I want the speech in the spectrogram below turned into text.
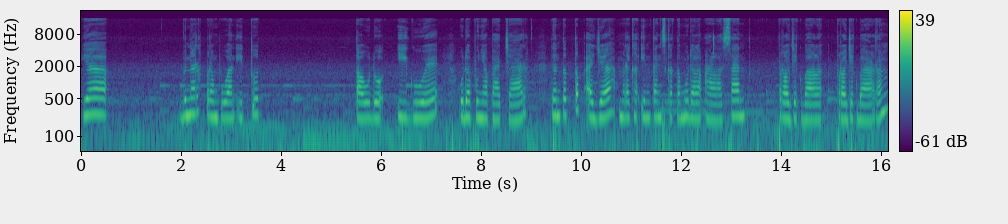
ya benar perempuan itu tahu doi gue udah punya pacar dan tetap aja mereka intens ketemu dalam alasan project bal project bareng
